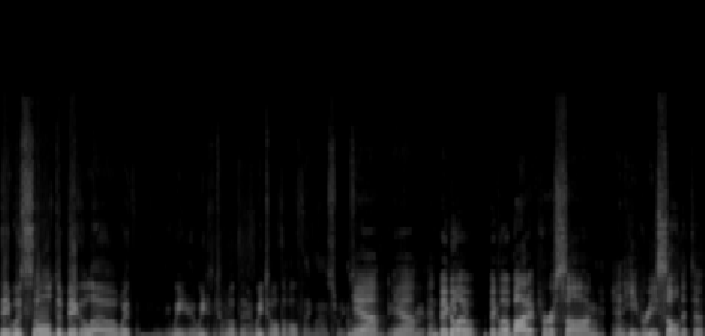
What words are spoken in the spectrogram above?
It was sold to Bigelow with we we told we told the whole thing last week. so Yeah, we don't need to yeah. And Bigelow Bigelow bought it for a song, and he resold it to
